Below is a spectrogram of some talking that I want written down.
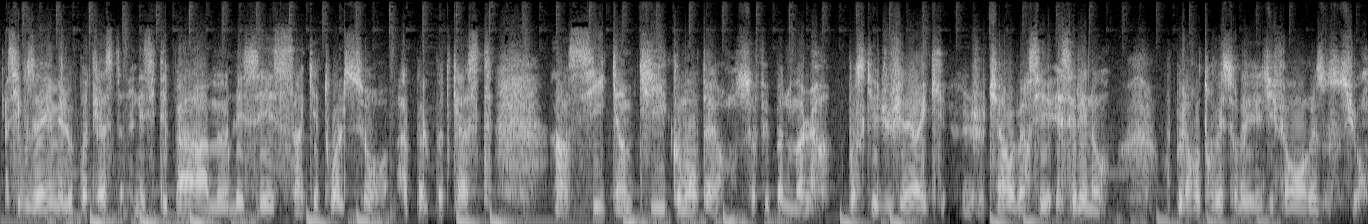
Si vous avez aimé le podcast, n'hésitez pas à me laisser 5 étoiles sur Apple Podcast, ainsi qu'un petit commentaire, ça fait pas de mal. Pour ce qui est du générique, je tiens à remercier Esseleno. Vous pouvez la retrouver sur les différents réseaux sociaux.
